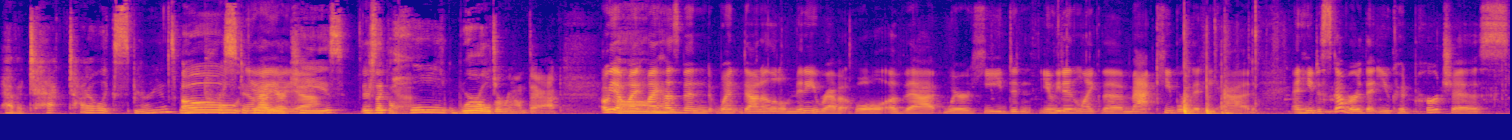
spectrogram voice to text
have a tactile experience when you press Oh, down yeah, on your yeah, keys. There's like a whole world around that. Oh yeah, my, my Um, husband went down a little mini rabbit hole of that where he didn't you know he didn't like the Mac keyboard that he had and he discovered that you could purchase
